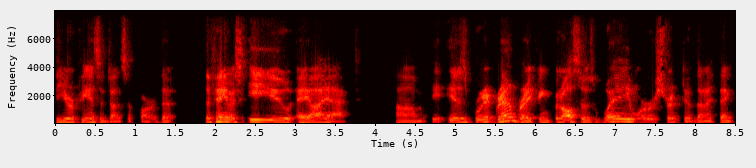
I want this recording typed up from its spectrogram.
the Europeans have done so far. The, the famous EU AI Act um, is groundbreaking, but also is way more restrictive than I think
